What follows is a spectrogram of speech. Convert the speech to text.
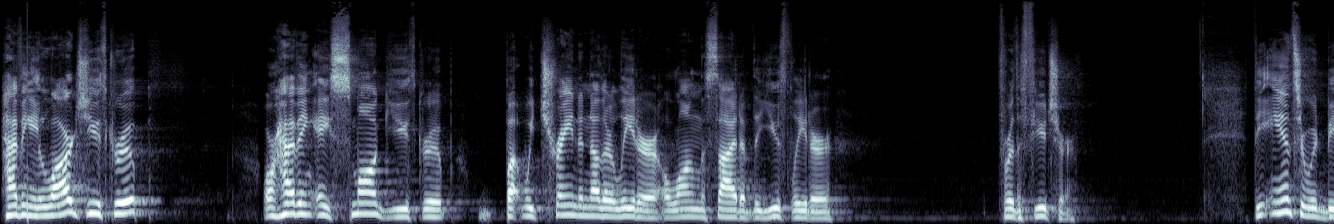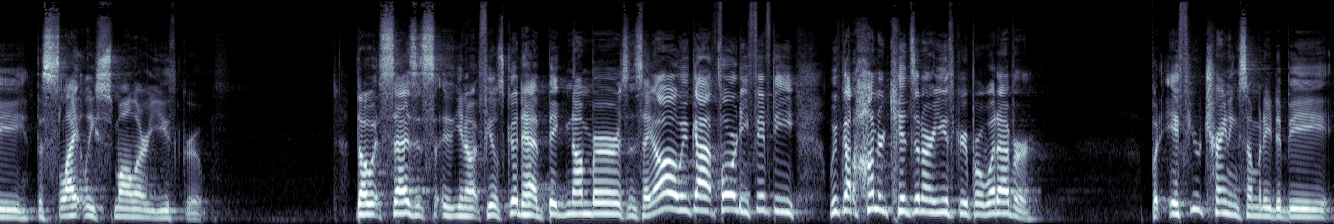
Having a large youth group or having a small youth group, but we trained another leader along the side of the youth leader for the future? The answer would be the slightly smaller youth group. Though it says it's, you know, it feels good to have big numbers and say, oh, we've got 40, 50, we've got 100 kids in our youth group or whatever. But if you're training somebody to be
